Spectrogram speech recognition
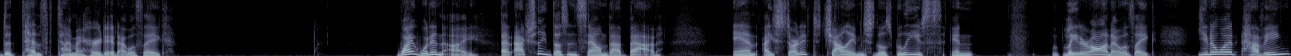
The 10th time I heard it, I was like, why wouldn't I? That actually doesn't sound that bad. And I started to challenge those beliefs. And later on, I was like, you know what? Having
